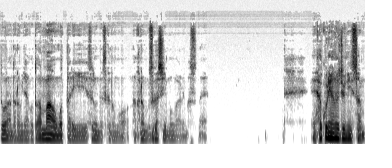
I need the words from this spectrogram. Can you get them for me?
どうなんだろうみたいなことはまあ思ったりするんですけども、なかなか難しいものがありますね。え箱庭の住人さん、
